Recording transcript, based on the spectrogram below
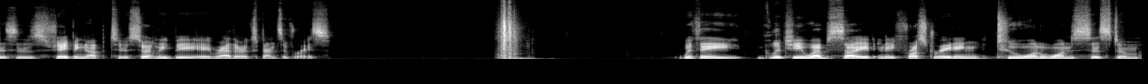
this is shaping up to certainly be a rather expensive race. With a glitchy website and a frustrating 211 system,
